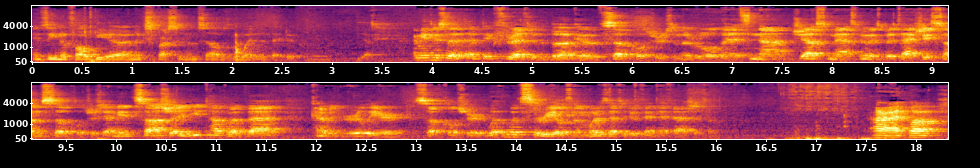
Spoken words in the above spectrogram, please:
and xenophobia and expressing themselves the way that they do. Yeah. I mean, there's a, a, big thread through the book of subcultures and the role that it's not just mass movements, but it's actually some subcultures. I mean, Sasha, you talk about that kind of an earlier subculture. What, what's surrealism? What does that have to do with anti-fascism? All right. Well,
